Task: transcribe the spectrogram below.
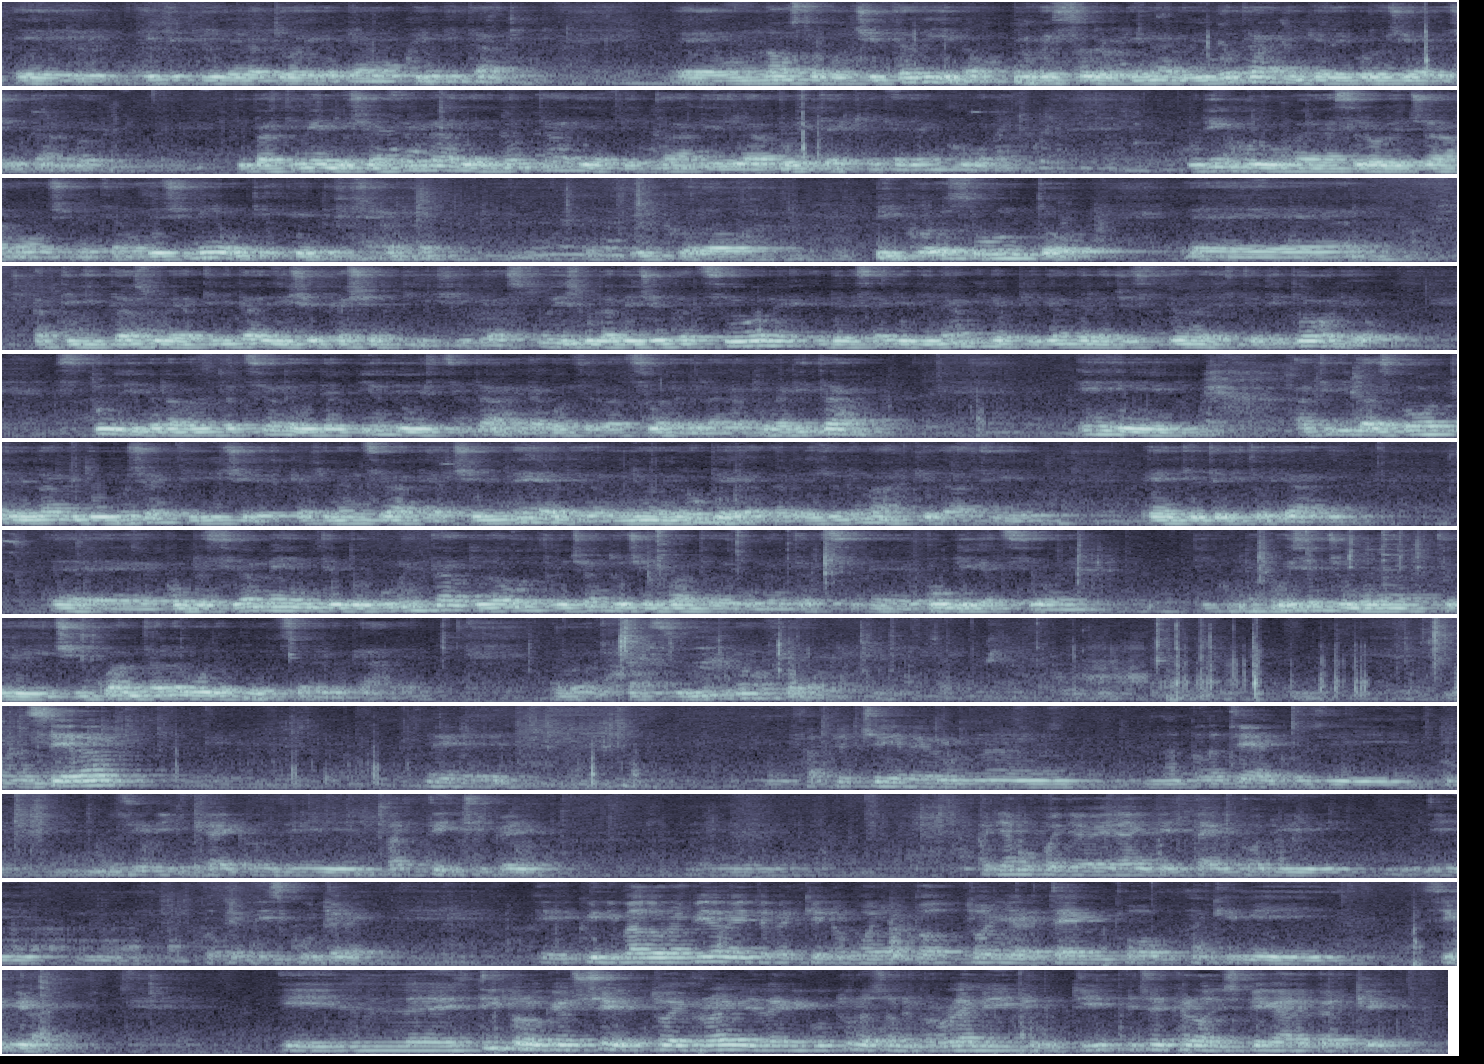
e, e i relatori che abbiamo qui invitato. È un nostro concittadino, professore ordinario di botanica ed ecologia vegetale, Dipartimento Scienze Agrarie, Alimentari e Ambientali della Politecnica di Ancona. Curriculum, eh, se lo leggiamo ci mettiamo 10 minuti, quindi diciamo un piccolo, piccolo sunto eh, attività, sulle attività di ricerca scientifica, studi sulla vegetazione e delle serie dinamiche applicate alla gestione del territorio, studi per la valutazione delle biodiversità e la conservazione della naturalità e attività svolte nell'ambito di progetti di ricerca finanziati a CNR, dall'Unione Europea, dalla Regione Marche e da altri enti territoriali. Eh, complessivamente documentato da oltre 150 eh, pubblicazioni a cui si aggiungono altri 50 lavori a produzione locale. Allora, passo il microfono. Buonasera, eh, mi fa piacere una, una platea così, così, ricca e così partecipe. Eh, speriamo poi di avere anche il tempo di, di poter discutere. E quindi vado rapidamente perché non voglio togliere tempo a chi mi seguirà. Il, il titolo che ho scelto, I problemi dell'agricoltura sono i problemi di tutti e cercherò di spiegare perché.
